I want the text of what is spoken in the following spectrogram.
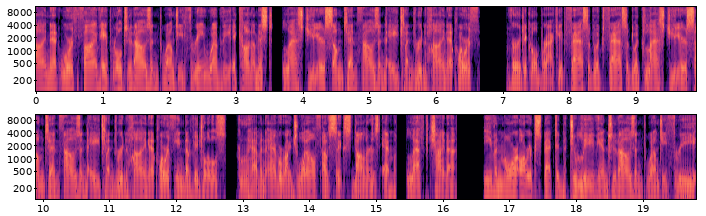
High net worth 5 April 2023 Web The Economist, last year some 10,800 high net worth. Vertical bracket Facebook Facebook last year some 10,800 high net worth individuals, who have an average wealth of $6 m, left China. Even more are expected to leave in 2023.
